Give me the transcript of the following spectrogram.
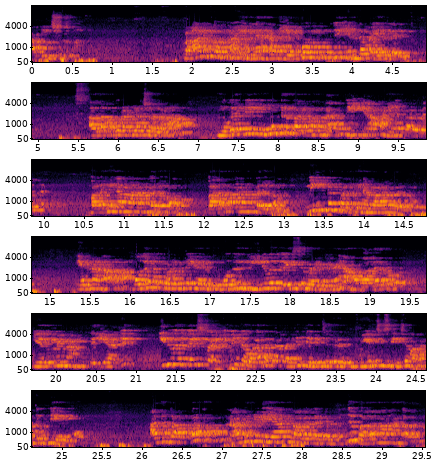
அப்படின்னு சொல்றாங்க. வாலிபம்னா என்ன? அது எப்போ இருக்கு எந்த வயதுல இருக்கு? அல்லாஹ் குரான்ல சொல்றான் முதலில் மூன்று பருவங்களாக பிரிக்கிறான் மனித பருவத்தை. பலவீனமான பருவம் பலமான பருவம் மீண்டும் பலவீனமான பருவம். என்னன்னா முதல்ல குழந்தையா இருக்கும்போது இருபது வயசு வரைக்குமே நம்ம வளரோம் எதுவுமே நமக்கு தெரியாது. இருபது வயசு வரைக்குமே இந்த உலகத்தை பத்தி தெரிஞ்சுக்கிறதுக்கு முயற்சி செஞ்சு வளர்ந்துக்கிட்டே இருக்கும். அதுக்கப்புறம் நடுநிலையான காலகட்டம் வந்து வளமான காலம்.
